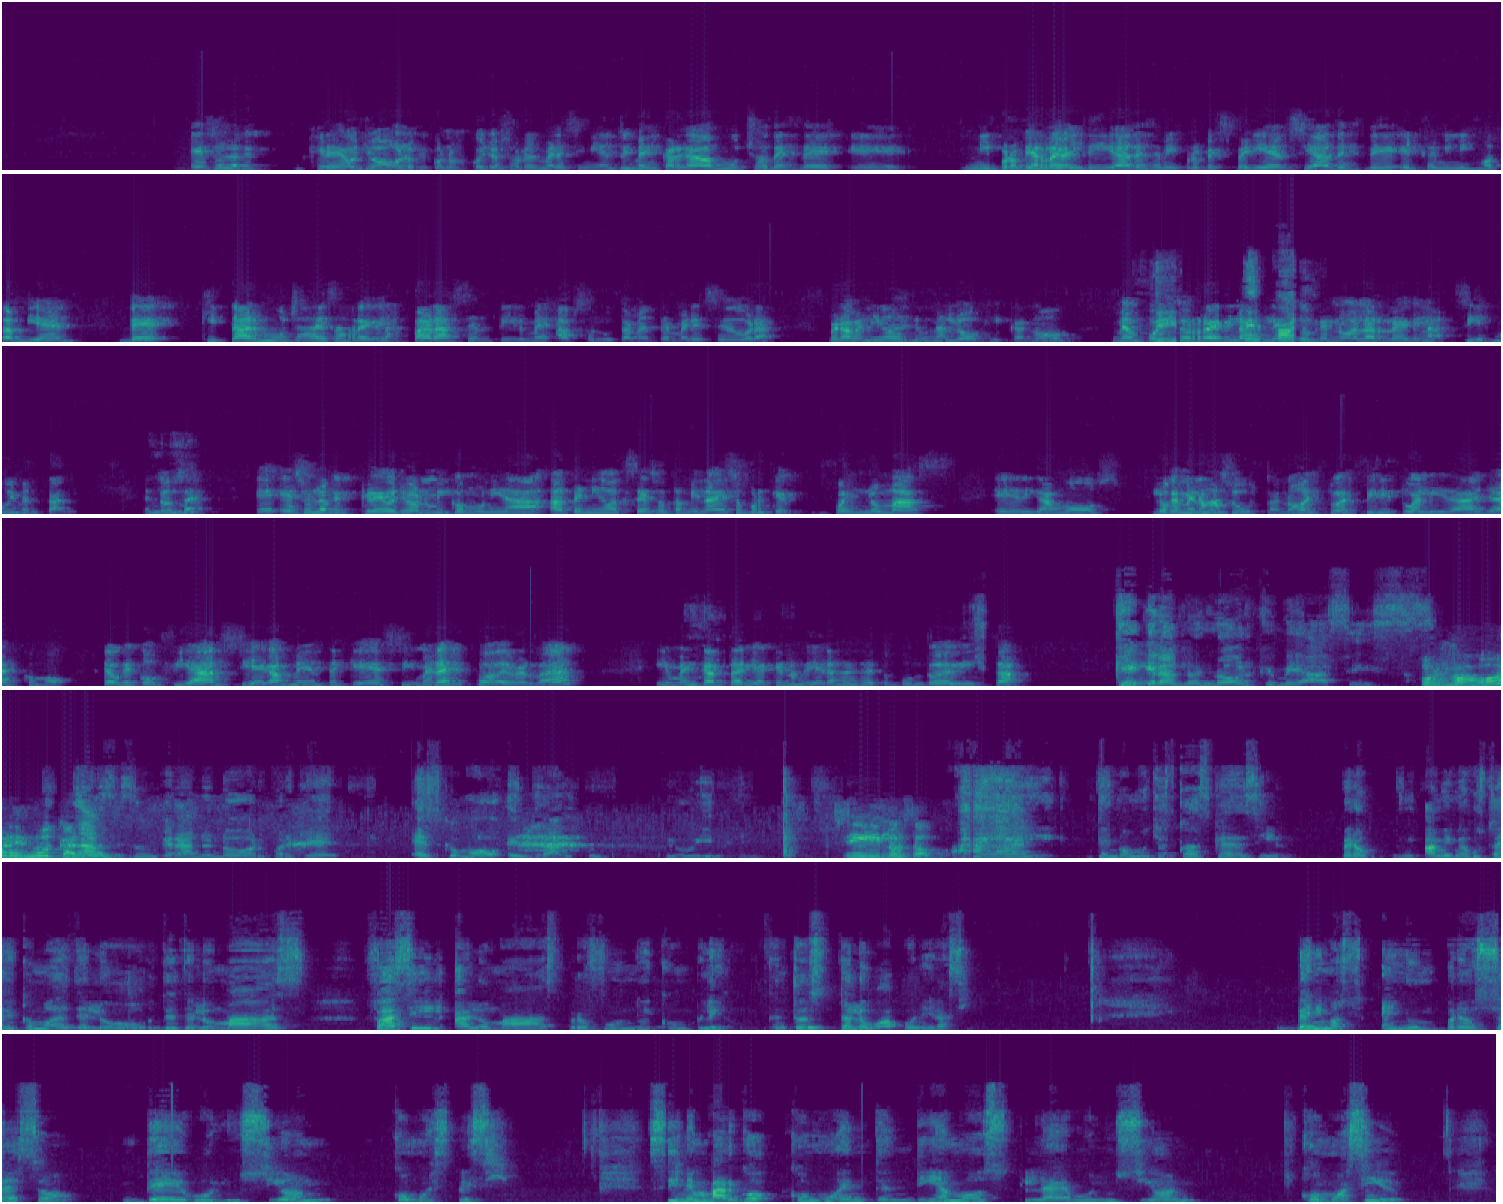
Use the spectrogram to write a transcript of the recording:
eso es lo que creo yo o lo que conozco yo sobre el merecimiento y me he encargado mucho desde eh, mi propia rebeldía, desde mi propia experiencia, desde el feminismo también, de quitar muchas de esas reglas para sentirme absolutamente merecedora, pero ha venido desde una lógica, ¿no? Me han puesto reglas, le digo que no a la regla, sí, es muy mental. Entonces, e, eso es lo que creo yo en mi comunidad ha tenido acceso también a eso porque, pues, lo más, eh, digamos, lo que menos asusta, ¿no? Esto de espiritualidad ya es como, tengo que confiar ciegamente que sí merezco, de verdad. Y me encantaría que nos dieras desde tu punto de vista. Qué eh, gran honor que me haces. Por favor, edúcanos. Es un gran honor porque es como entrar en un virgen. Sí, lo somos. Ay, tengo muchas cosas que decir, pero a mí me gusta ir como desde lo, desde lo más fácil a lo más profundo y complejo. Entonces te lo voy a poner así. Venimos en un proceso de evolución como especie. Sin embargo, como entendíamos la evolución, ¿cómo ha sido?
